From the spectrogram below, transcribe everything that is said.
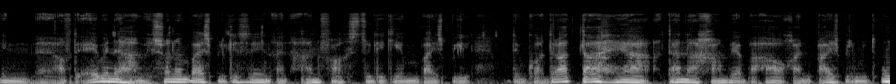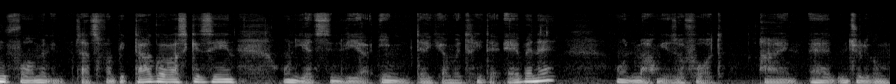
In, äh, auf der Ebene haben wir schon ein Beispiel gesehen, ein einfaches zugegeben Beispiel dem Quadrat. Daher, danach haben wir aber auch ein Beispiel mit Umformen im Satz von Pythagoras gesehen. Und jetzt sind wir in der Geometrie der Ebene und machen wir sofort ein, äh, Entschuldigung,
